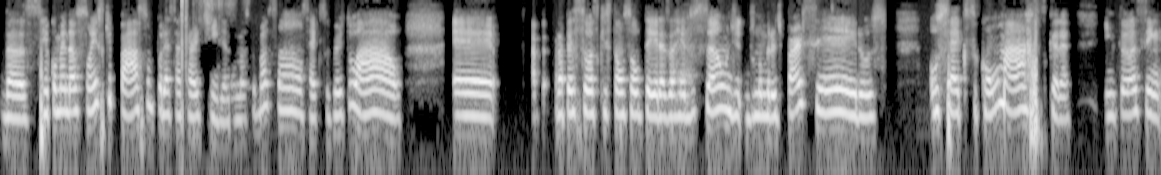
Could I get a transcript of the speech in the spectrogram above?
das recomendações que passam por essa cartilha, né? Masturbação, sexo virtual, é, para pessoas que estão solteiras, a redução de, do número de parceiros, o sexo com máscara. Então, assim,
